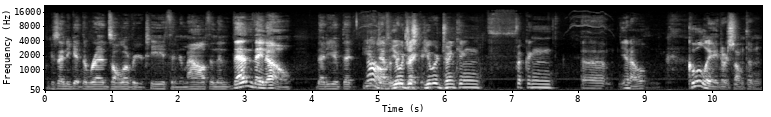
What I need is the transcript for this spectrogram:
because then you get the reds all over your teeth and your mouth, and then then they know that you that you No, you were just drinking. you were drinking freaking uh, you know Kool Aid or something.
